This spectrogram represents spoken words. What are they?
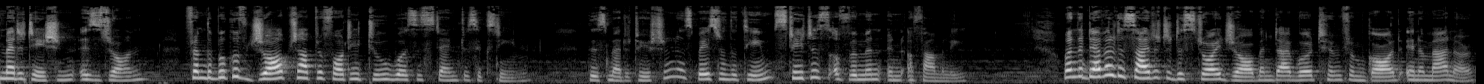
meditation is drawn from the book of Job, chapter 42, verses 10 to 16. This meditation is based on the theme Status of Women in a Family. When the devil decided to destroy Job and divert him from God in a manner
